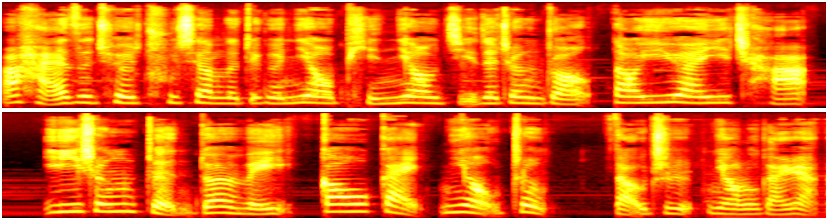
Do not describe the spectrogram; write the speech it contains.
而孩子却出现了这个尿频尿急的症状。到医院一查，医生诊断为高钙尿症，导致尿路感染。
